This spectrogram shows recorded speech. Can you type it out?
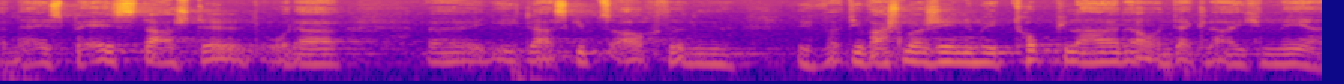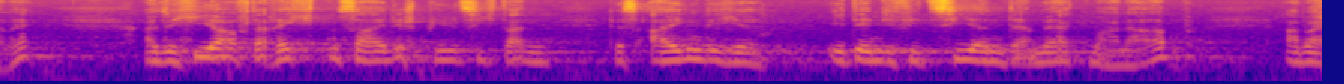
eine SPS darstellt oder äh, das gibt es auch die Waschmaschine mit Toplader und dergleichen mehr. Ne? Also hier auf der rechten Seite spielt sich dann das eigentliche Identifizieren der Merkmale ab, aber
